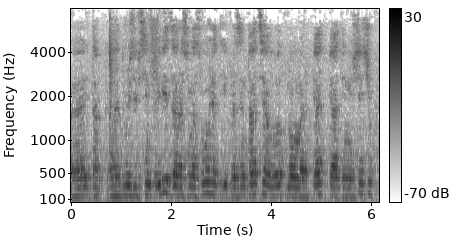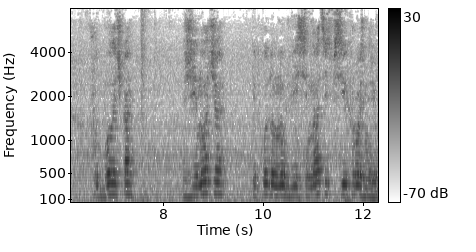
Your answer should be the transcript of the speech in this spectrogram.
Е, Так, е, друзі, всім привіт! Зараз у нас огляд і презентація лот номер 5, п'ятий мішечок, футболочка жіноча під кодом 018 всіх розмірів.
